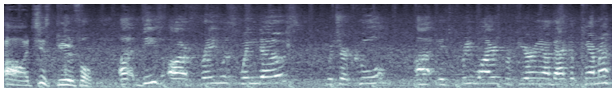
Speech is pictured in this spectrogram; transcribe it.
oh, it's just beautiful. Uh, these are frameless windows, which are cool. Uh, it's pre-wired for Furrion backup camera.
